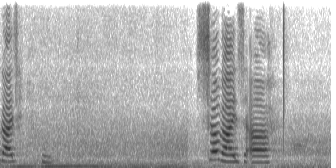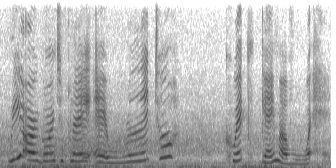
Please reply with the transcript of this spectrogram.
Guys, so guys, uh, we are going to play a little quick game of wet head.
